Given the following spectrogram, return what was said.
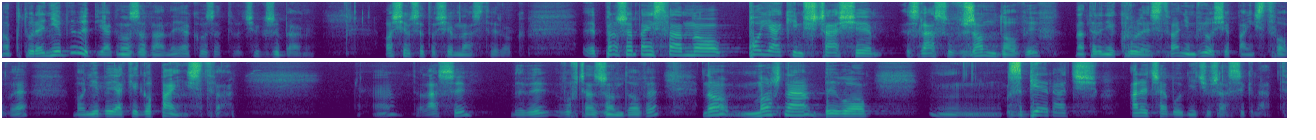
no, które nie były diagnozowane jako zatrucie grzybami. 818 rok. E, proszę Państwa, no, po jakimś czasie z lasów rządowych na terenie królestwa, nie mówiło się państwowe, bo niby jakiego państwa. E, to lasy były wówczas rządowe. No, można było mm, zbierać, ale trzeba było mieć już asygnaty.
